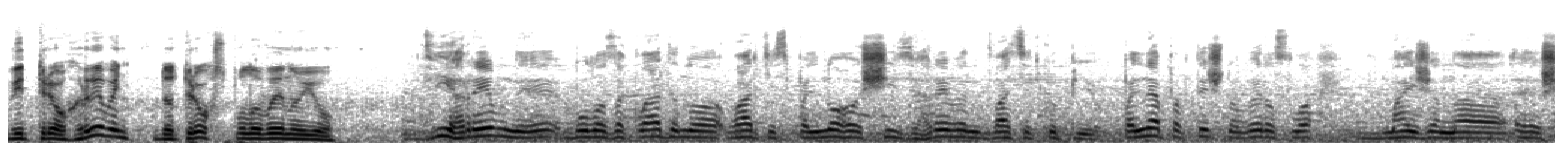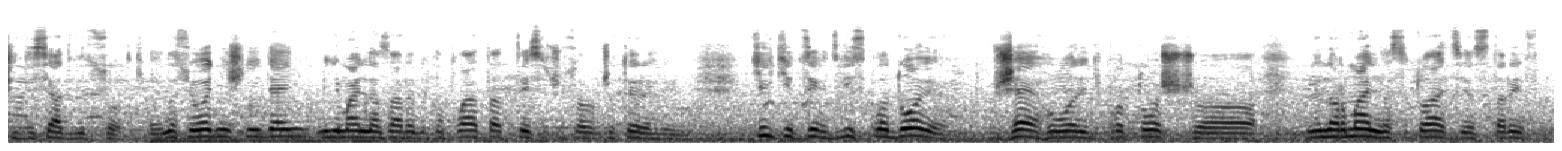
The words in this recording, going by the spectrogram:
від 3 гривень до 3,5. 2 гривни було закладено вартість пального 6 гривень 20 копійок. Пальне практично виросло майже на е, 60%. На сьогоднішній день мінімальна заробітна плата 1044 гривні. Тільки цих дві складові вже говорять про те, що ненормальна ситуація з тарифами.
